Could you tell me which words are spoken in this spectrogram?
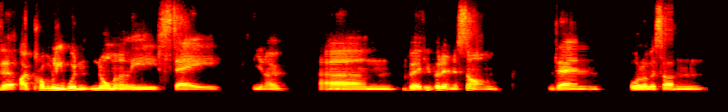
that I probably wouldn't normally say, you know. Um, but if you put it in a song, then all of a sudden,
